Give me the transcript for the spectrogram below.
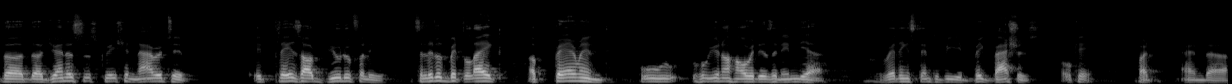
the, the Genesis creation narrative, it plays out beautifully. It's a little bit like a parent who, who you know how it is in India. Weddings tend to be big bashes, okay? But, and uh,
